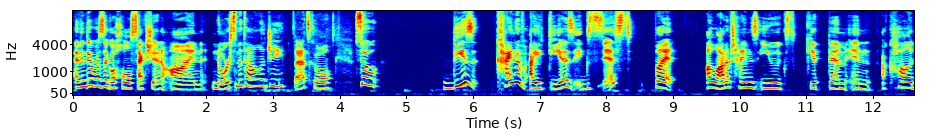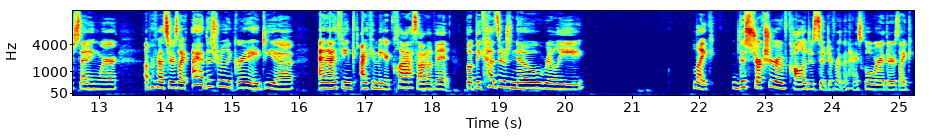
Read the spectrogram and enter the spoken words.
I think there was like a whole section on Norse mythology. that's cool So these kind of ideas exist, but a lot of times you ex- get them in a college setting where a professor is like, I had this really great idea and I think I can make a class out of it. But because there's no really, like, the structure of college is so different than high school where there's like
